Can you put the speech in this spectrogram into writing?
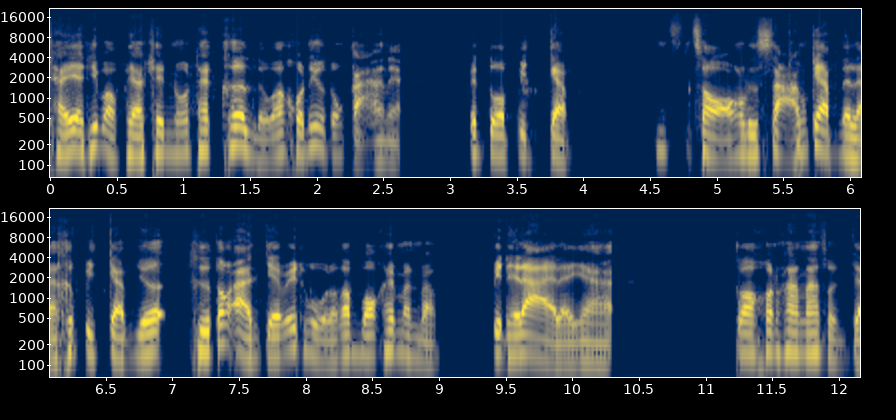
ใช้อย่างที่บอกพยายามใช้ nose tackle หรือว่าคนที่อยู่ตรงกลางเนี่ย เป็นตัวปิด gap สองหรือสาม gap นี่แหละ คือปิด gap เยอะ คือต้องอ่านเกมให้ถูกแล้วก็บล็อกให้มันแบบ ปิดให้ได้อะไรเงี้ยก็ค่อนข้างน่าสนใจ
